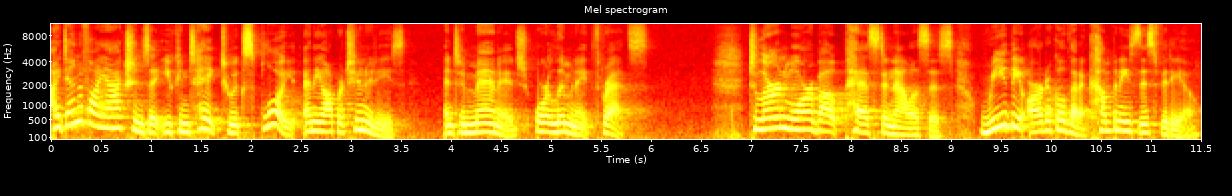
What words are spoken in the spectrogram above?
identify actions that you can take to exploit any opportunities and to manage or eliminate threats. To learn more about pest analysis, read the article that accompanies this video.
